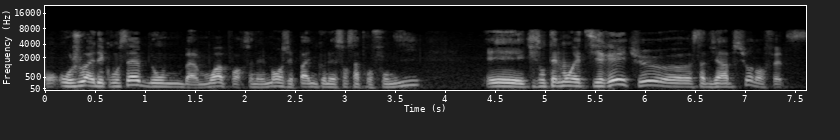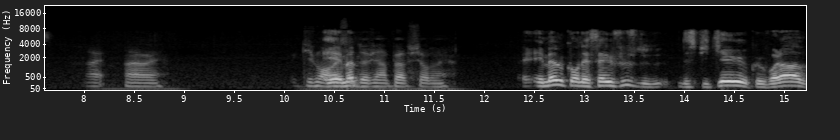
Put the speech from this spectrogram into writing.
on, on joue avec des concepts dont, ben, moi personnellement, j'ai pas une connaissance approfondie et qui sont tellement étirés que ça devient absurde en fait. Ouais, ouais, ouais. Effectivement, ouais, ça même- devient un peu absurde. ouais. Et même quand on essaye juste de- d'expliquer que voilà,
